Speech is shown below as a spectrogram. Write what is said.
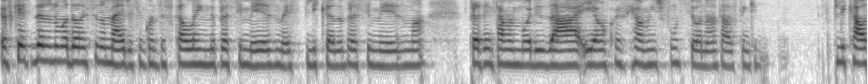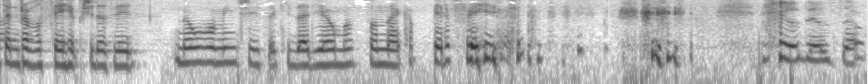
Eu fiquei estudando no modelo ensino médio, assim, quando você fica lendo para si mesma, explicando para si mesma, para tentar memorizar, e é uma coisa que realmente funciona, tá? Você tem que explicar o termo para você repetidas vezes. Não vou mentir, isso aqui daria uma soneca perfeita. Meu Deus do céu.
